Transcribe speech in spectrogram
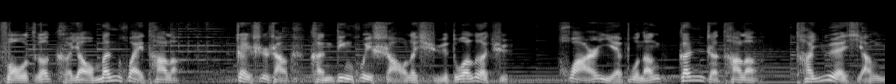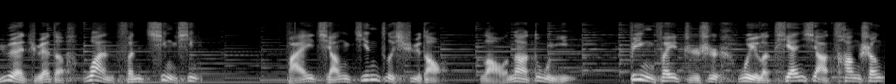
否则可要闷坏他了。这世上肯定会少了许多乐趣，画儿也不能跟着他了。他越想越觉得万分庆幸。白墙金字絮道：“老衲渡你，并非只是为了天下苍生，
